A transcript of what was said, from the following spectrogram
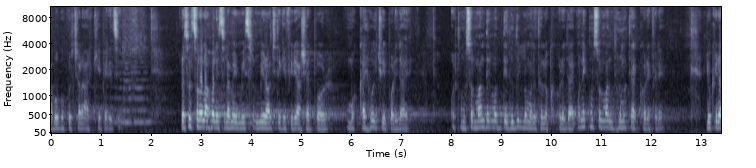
আবু বকর ছাড়া আর খেয়ে পেরেছে। রসুল সাল্লাহ আলাইসাল্লামের মিরাজ থেকে ফিরে আসার পর মক্কায় হইচই পড়ে যায়। ও মুসলমানদের মধ্যে দুদুল্যমানতা লক্ষ্য করে যায়। অনেক মুসলমান ধর্ম ত্যাগ করে ফেলে। লোকেরা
